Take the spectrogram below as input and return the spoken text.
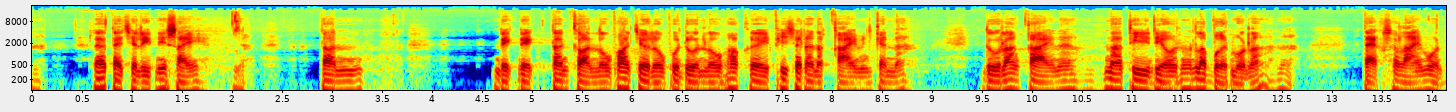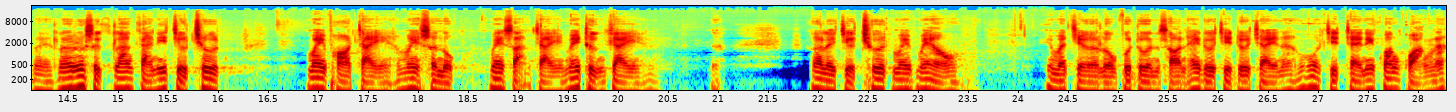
นะแล้วแต่จริตนิสัยนะตอนเด็กๆ ตอนก่อนหลวงพ่อเจอหลวงปู่ดูลหลวงพ่อเคยพิจารณากายเหมือนกันนะ ดูร่างกายนะนาทีเดียวมันระเบิดหมดแล้วนะแตกสลายหมดเลย แล้วรู้สึกร่างกายนี้จืดชืด ไม่พอใจไม่สนุก ไม่สะใจไม่ถึงใจ ก็เลยจืดชืดไม่ไม่เอามาเจอหลวงปู่ดูลสอนให้ดูจิตดูใจนะโอ้จิตใจนี่กว้างขวางนะ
